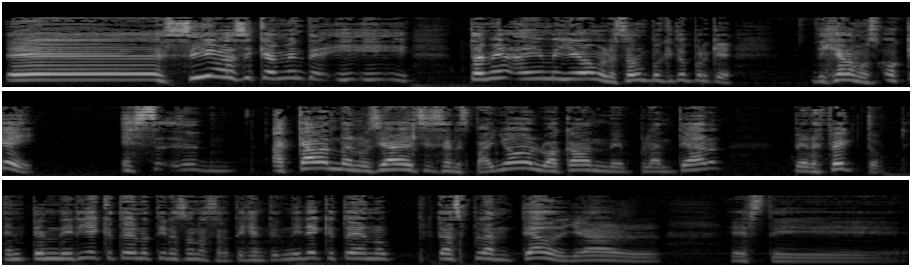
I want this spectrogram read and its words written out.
Eh, sí, básicamente. Y, también a mí me llega a molestar un poquito porque dijéramos, ok, es, eh, acaban de anunciar el CIS en español, lo acaban de plantear, perfecto. Entendería que todavía no tienes una estrategia, entendería que todavía no te has planteado llegar al, este,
